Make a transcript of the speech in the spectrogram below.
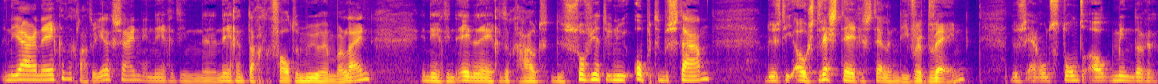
in de jaren 90, laten we eerlijk zijn. In 1989 valt de muur in Berlijn. In 1991 houdt de Sovjet-Unie op te bestaan. Dus die Oost-West tegenstelling die verdween. Dus er ontstond ook minder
